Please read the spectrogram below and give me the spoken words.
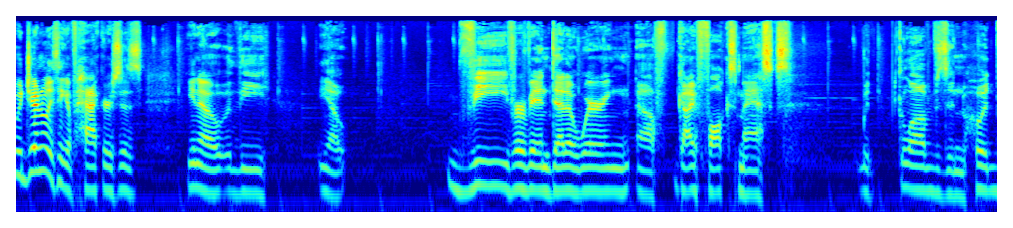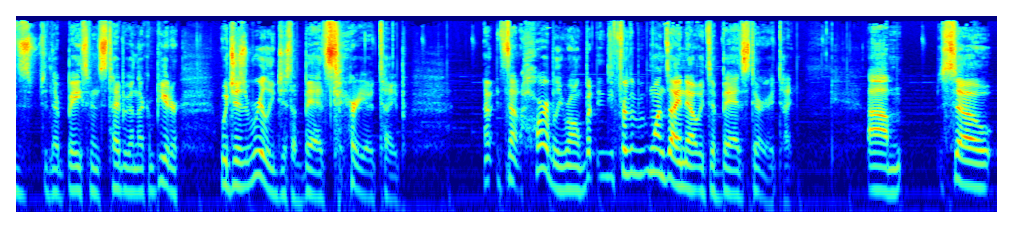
we generally think of hackers as, you know, the, you know, V for Vendetta wearing uh, Guy Fawkes masks with gloves and hoods in their basements typing on their computer, which is really just a bad stereotype. Uh, it's not horribly wrong, but for the ones I know, it's a bad stereotype. Um, so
